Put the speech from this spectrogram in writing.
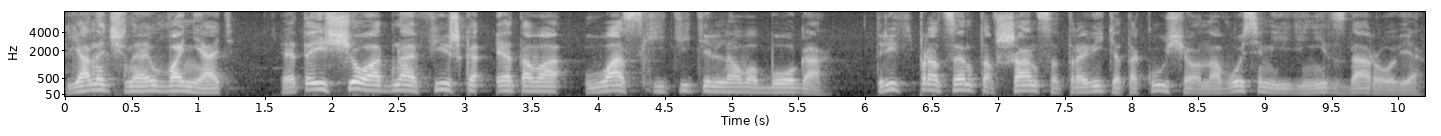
я начинаю вонять. Это еще одна фишка этого восхитительного бога. 30% шанс отравить атакующего на 8 единиц здоровья.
